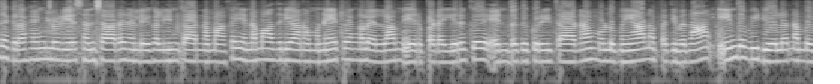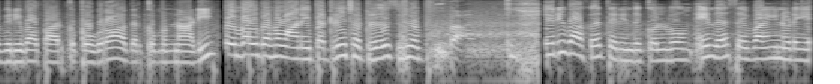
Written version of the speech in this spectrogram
இந்த கிரகங்களுடைய சஞ்சார நிலைகளின் காரணமாக என்ன மாதிரியான முன்னேற்றங்கள் எல்லாம் ஏற்பட இருக்கு? என்பது குறித்தான முழுமையான பதிவு தான் இந்த வீடியோல நம்ம விரிவா பார்க்க போகிறோம். அதற்கு முன்னாடி செவ்வாய் பகவானை பற்றி சற்று விரிவாக தெரிந்து கொள்வோம். இந்த செவ்வாயினுடைய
